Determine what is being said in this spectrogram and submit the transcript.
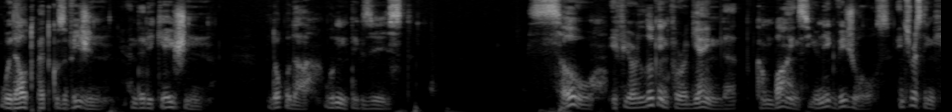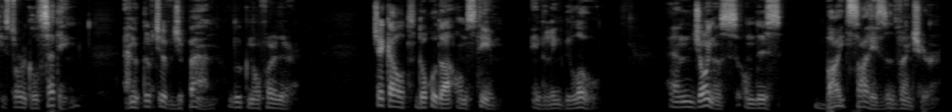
Without Petko's vision and dedication, Dokoda wouldn't exist. So, if you're looking for a game that combines unique visuals, interesting historical setting, and a touch of Japan, look no further check out Dokoda on Steam in the link below and join us on this bite-sized adventure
